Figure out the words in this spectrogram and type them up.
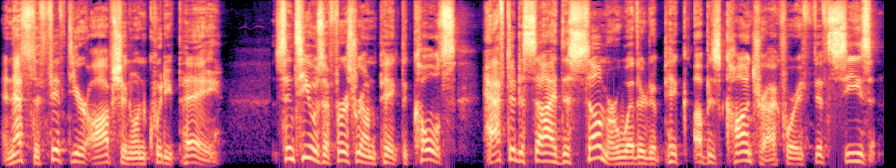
and that's the fifth year option on Kwity Paye. Since he was a first round pick, the Colts have to decide this summer whether to pick up his contract for a fifth season.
